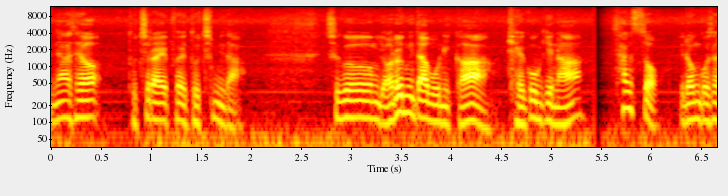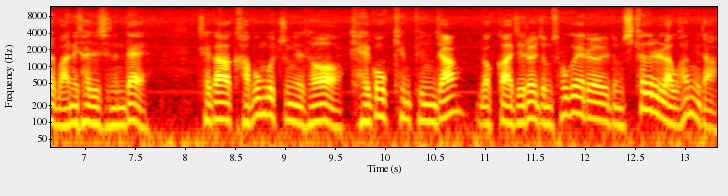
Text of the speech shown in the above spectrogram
안녕하세요. 도치라이프의 도치입니다. 지금 여름이다 보니까 계곡이나 산속 이런 곳을 많이 찾으시는데 제가 가본 곳 중에서 계곡 캠핑장 몇 가지를 좀 소개를 좀 시켜드리려고 합니다.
